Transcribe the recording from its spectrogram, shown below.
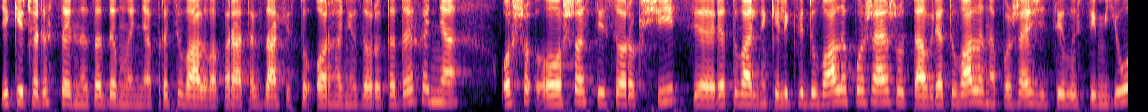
які через сильне задимлення працювали в апаратах захисту органів зору та дихання. О шо- О 6.46 рятувальники ліквідували пожежу та врятували на пожежі цілу сім'ю,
